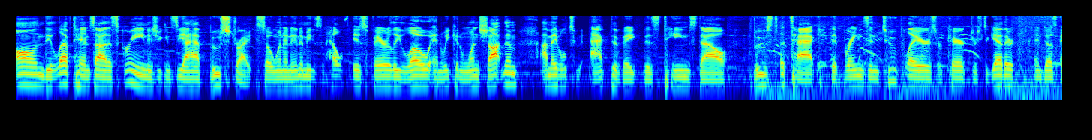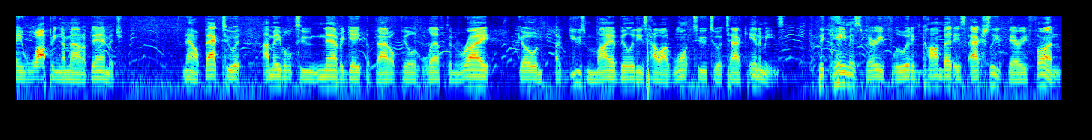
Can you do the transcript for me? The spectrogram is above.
on the left-hand side of the screen, as you can see, I have Boost Strike. So when an enemy's health is fairly low and we can one-shot them, I'm able to activate this team-style boost attack that brings in two players or characters together and does a whopping amount of damage. Now, back to it, I'm able to navigate the battlefield left and right, go and uh, use my abilities how I want to to attack enemies. The game is very fluid and combat is actually very fun.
